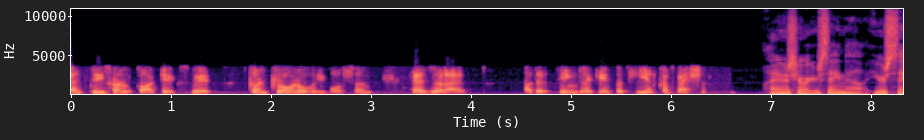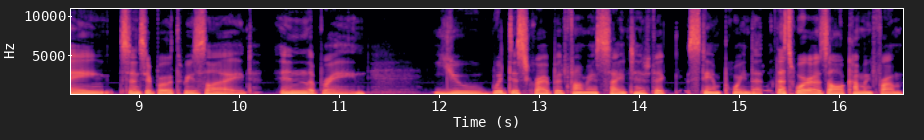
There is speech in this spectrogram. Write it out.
and prefrontal cortex with control over emotions, as well as other things like empathy and compassion. I understand what you're saying now. You're saying since they both reside in the brain, you would describe it from a scientific standpoint that that's where it's all coming from.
